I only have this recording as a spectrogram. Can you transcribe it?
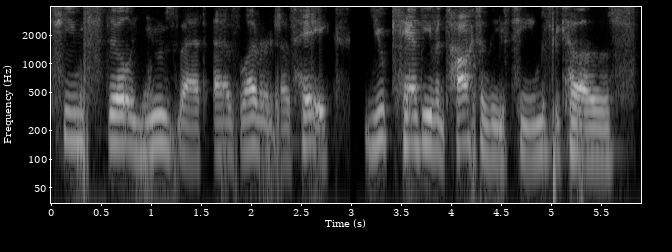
teams still use that as leverage. As hey, you can't even talk to these teams because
